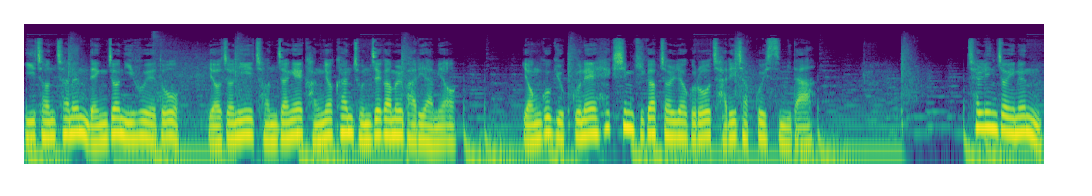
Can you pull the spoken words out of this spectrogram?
이 전차는 냉전 이후에도 여전히 전장의 강력한 존재감을 발휘하며 영국 육군의 핵심 기갑 전력으로 자리 잡고 있습니다. 챌린저2는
